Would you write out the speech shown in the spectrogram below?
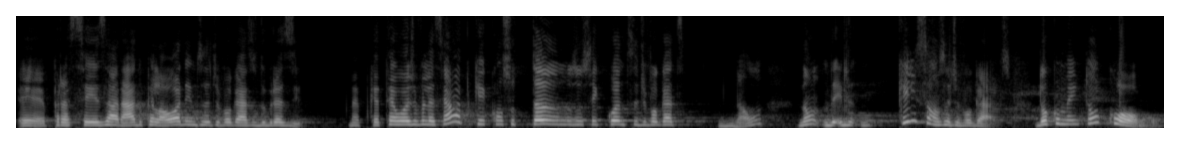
é, para ser exarado pela Ordem dos Advogados do Brasil. Né? Porque até hoje eu falei assim, ah, porque consultamos não sei quantos advogados. Não, não ele, quem são os advogados? Documentou como?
